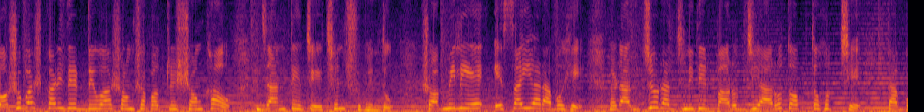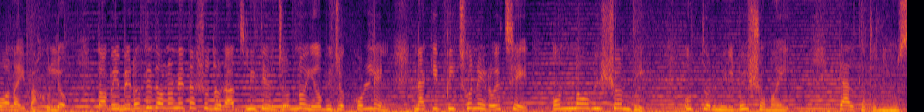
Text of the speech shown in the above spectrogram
বসবাসকারীদের দেওয়া শংসাপত্রের সংখ্যাও জানতে চেয়েছেন শুভেন্দু। সব মিলিয়ে এসআইআর আবহে রাজ্য রাজনীতির পারদ যে আরও তপ্ত হচ্ছে তা বলাই বাহুল্য। তবে বিরোধী দলনেতা শুধু রাজনীতির জন্যই অভিযোগ করলেন, নাকি পিছনে রয়েছে অন্য অভিসন্ধি? উত্তর মিলবে সময়ই। ক্যালকাটা নিউজ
